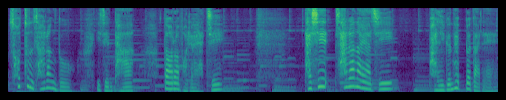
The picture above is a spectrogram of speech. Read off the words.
서툰 사랑도 이젠 다 떨어버려야지. 다시 살아나야지. 밝은 햇볕 아래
